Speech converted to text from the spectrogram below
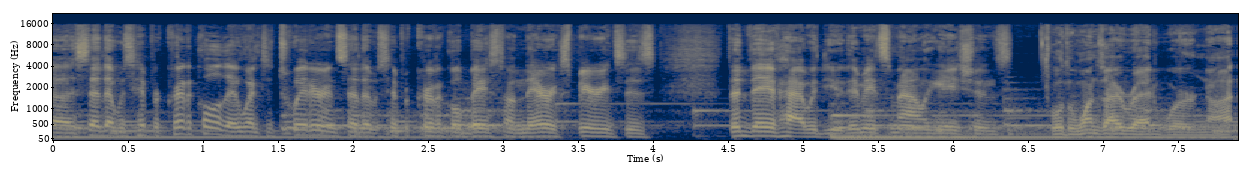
uh, said that was hypocritical. They went to Twitter and said that was hypocritical based on their experiences that they've had with you. They made some allegations. Well, the ones I read were not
